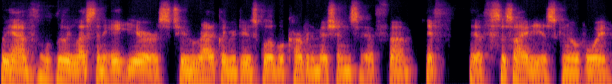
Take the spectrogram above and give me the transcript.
we have really less than eight years to radically reduce global carbon emissions if um, if if society is going to avoid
